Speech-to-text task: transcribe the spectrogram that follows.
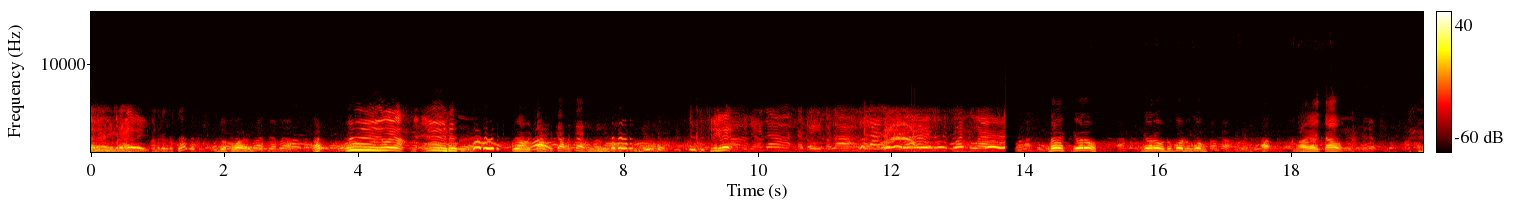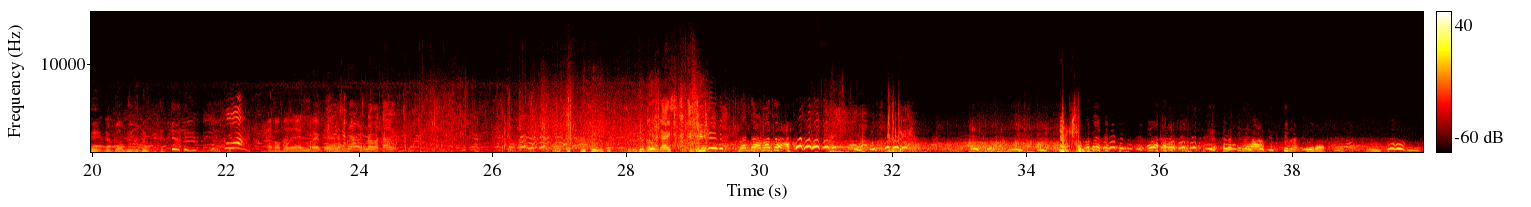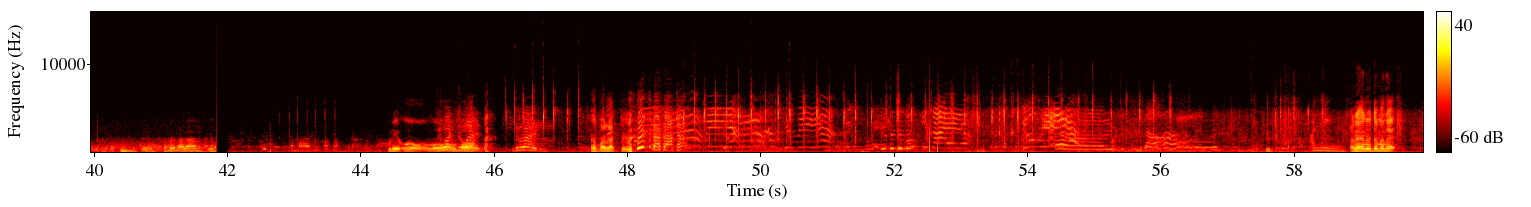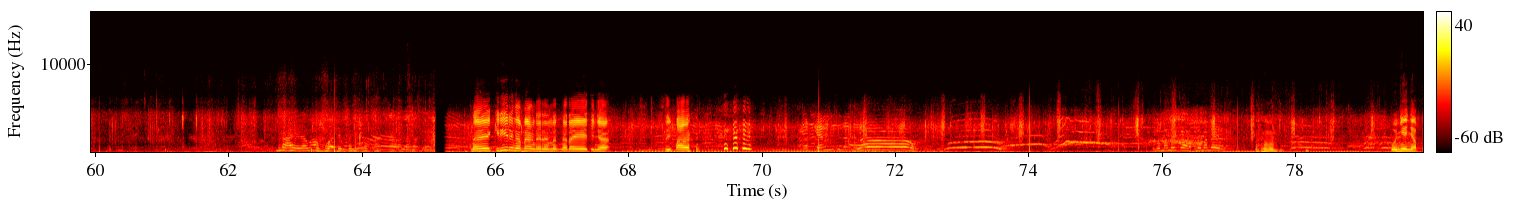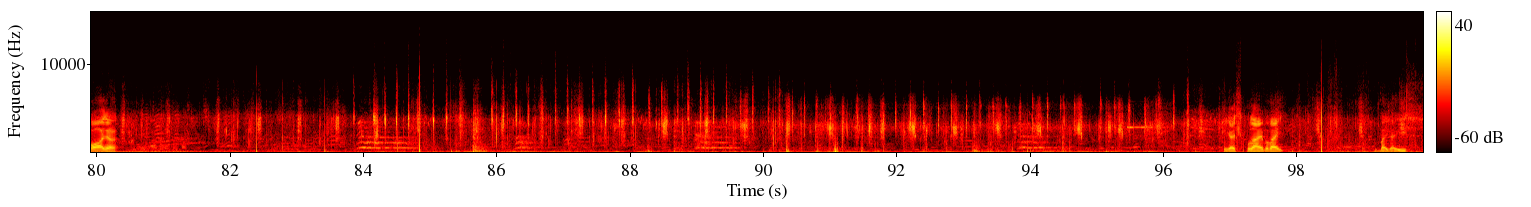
menyeberangi? Udah tua. Hah? Ih, mana? Lekat, lekat. Kini kini. Nah, gimana? Gimana? Dukung, dukung. Ah, ayo tahu. dukung, dukung. Apa bu ya mereka? Eh, nak nak kenapa tahu? dukung guys. badak, badak. Kena kamera. Kena kamera. Sampai malam. Kuni oh oh. Duan, duan. Duan. Balat. Anjing. Ada mana? Nah, lama buat. Nah, kiri dengan bang dari nadai tinya selipar. Halo. Belum mandi kah? Belum mandi. Bunyi nyapanya. Okay guys, kulay. Bye bye. Bye guys.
